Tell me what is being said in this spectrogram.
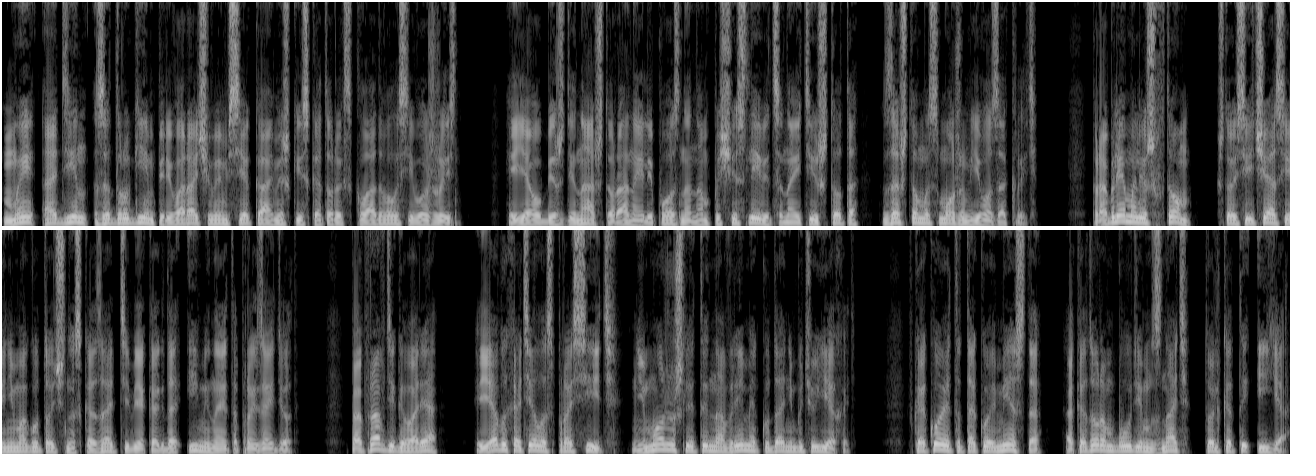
Мы один за другим переворачиваем все камешки, из которых складывалась его жизнь. И я убеждена, что рано или поздно нам посчастливится найти что-то, за что мы сможем его закрыть. Проблема лишь в том, что сейчас я не могу точно сказать тебе, когда именно это произойдет. По правде говоря, я бы хотела спросить, не можешь ли ты на время куда-нибудь уехать? В какое-то такое место, о котором будем знать только ты и я.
